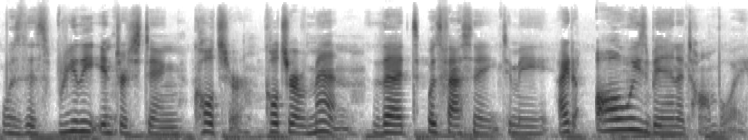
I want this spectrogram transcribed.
was this really interesting culture, culture of men that was fascinating to me. I'd always been a tomboy,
